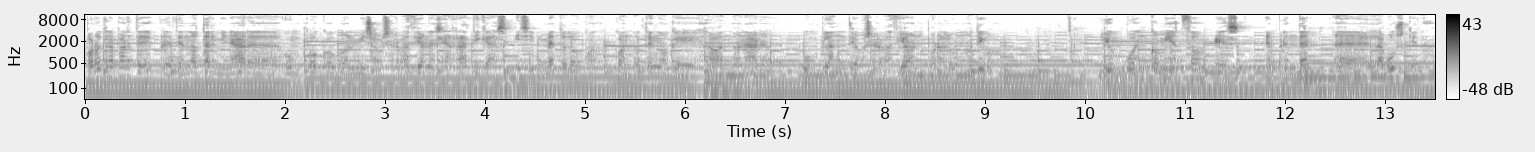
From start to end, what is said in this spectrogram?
Por otra parte, pretendo terminar eh, un poco con mis observaciones erráticas y sin método cuando tengo que abandonar un plan de observación por algún motivo. Y un buen comienzo es emprender eh, la búsqueda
